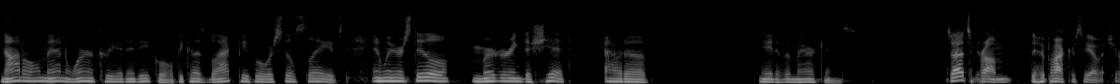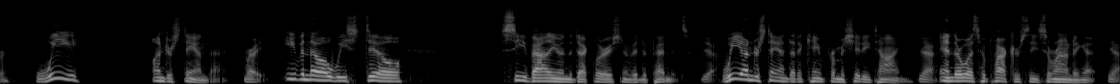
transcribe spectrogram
not all men were created equal because black people were still slaves and we were still murdering the shit out of native americans so that's a Yes. problem the hypocrisy of it Sure. we understand that Right. even though we still see value in the declaration of independence Yeah. we understand that it came from a shitty time Yeah. and there was hypocrisy surrounding it. Yeah.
